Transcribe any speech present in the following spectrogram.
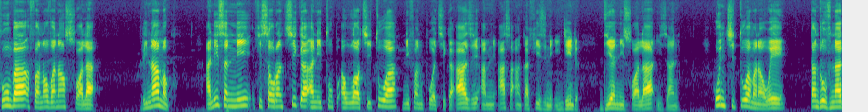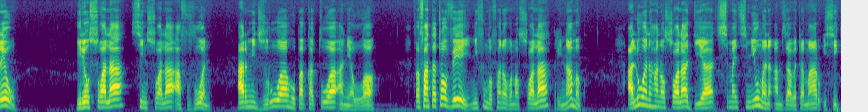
Fomba fanaovana Salat. Ry namako, anisan' ny fisaorantsika an' i Tompo Allah Tsitoha ny fanompoantsika Azy amin' ny asa ankafiziny indrindra, dia ny Salat izany. Hoy ny Tsitoha manao hoe, Tandrovinareo, Ireo Soala sy ny Soala afovoany, ary mijoroa ho mpankatoa an'i Allah. Fa fantatrao ve ny fomba fanaovana Soala, ry namako? Alohan'ny hanao Soala dia tsy maintsy miomana amin'ny zavatra maro isika.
